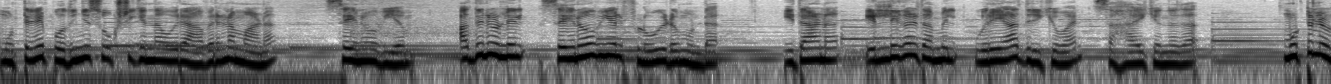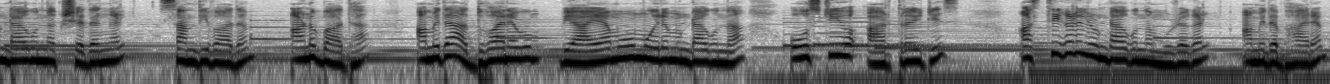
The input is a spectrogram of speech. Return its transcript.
മുട്ടിനെ പൊതിഞ്ഞു സൂക്ഷിക്കുന്ന ഒരു ആവരണമാണ് സെനോവിയം. അതിനുള്ളിൽ സെനോവിയൽ ഫ്ലൂയിഡും ഉണ്ട് ഇതാണ് എല്ലുകൾ തമ്മിൽ ഉരയാതിരിക്കുവാൻ സഹായിക്കുന്നത്. മുട്ടിലുണ്ടാകുന്ന ക്ഷതങ്ങൾ സന്ധിവാദം അണുബാധ അമിത അധ്വാനവും വ്യായാമവും മൂലമുണ്ടാകുന്ന ഓസ്റ്റിയോ ആർത്രൈറ്റിസ് അസ്ഥികളിലുണ്ടാകുന്ന മുഴകൾ അമിതഭാരം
